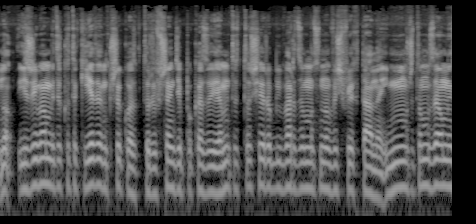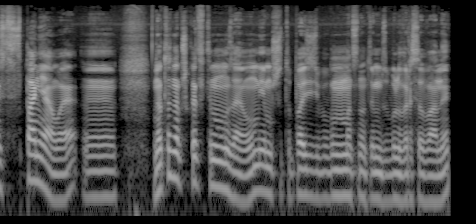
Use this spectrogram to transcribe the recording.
no jeżeli mamy tylko taki jeden przykład, który wszędzie pokazujemy, to to się robi bardzo mocno wyświechtane i mimo, że to muzeum jest wspaniałe, yy, no to na przykład w tym muzeum, ja muszę to powiedzieć, bo byłem mocno tym zbulwersowany,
